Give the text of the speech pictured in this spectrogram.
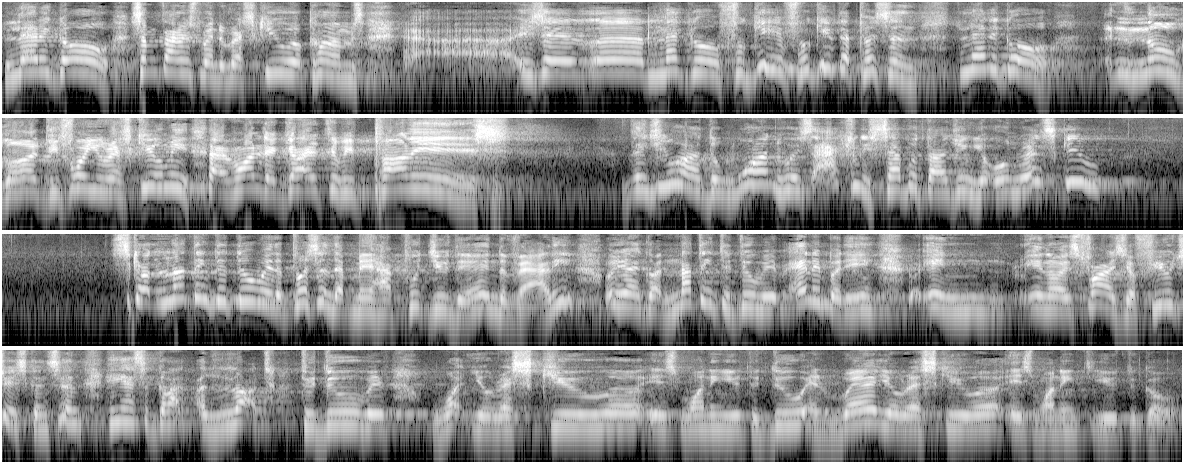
Let it go. Sometimes when the rescuer comes, uh, he says, uh, let go, forgive, forgive that person. Let it go. No, God, before you rescue me, I want the guy to be punished. Then you are the one who is actually sabotaging your own rescue. It's got nothing to do with the person that may have put you there in the valley, or it has got nothing to do with anybody in, you know, as far as your future is concerned. He has got a lot to do with what your rescuer is wanting you to do and where your rescuer is wanting you to go.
